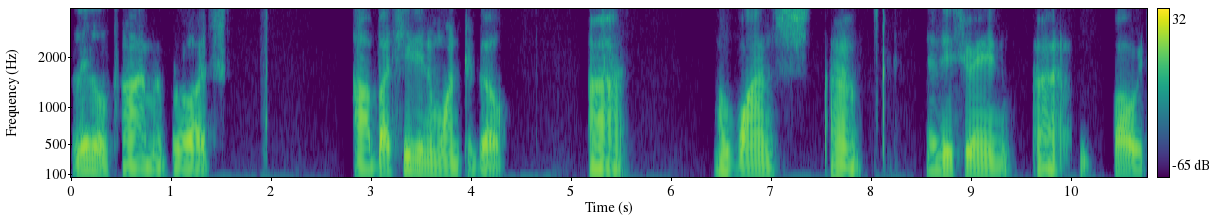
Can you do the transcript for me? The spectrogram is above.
little time abroad. Uh, but he didn't want to go. Uh, once a Lithuanian poet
